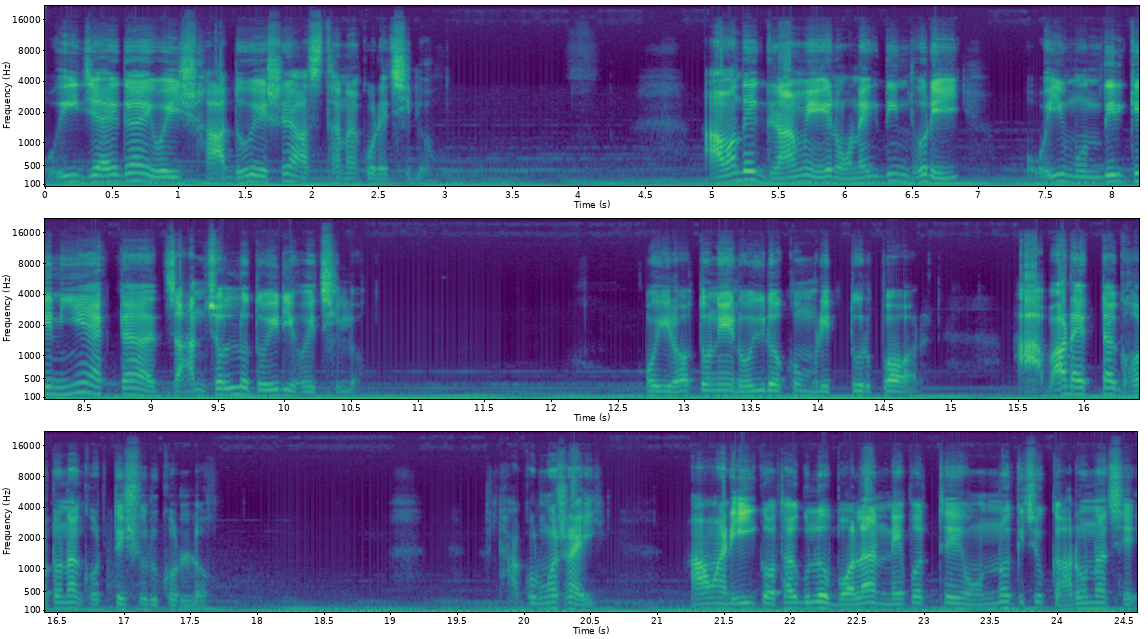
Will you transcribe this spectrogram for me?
ওই জায়গায় ওই সাধু এসে আস্থানা করেছিল। আমাদের গ্রামের অনেক দিন ধরেই ওই মন্দিরকে নিয়ে একটা চাঞ্চল্য তৈরি হয়েছিল। ওই রতনের ওই রকম মৃত্যুর পর আবার একটা ঘটনা ঘটতে শুরু করল। ঠাকুরমশাই আমার এই কথাগুলো বলার নেপথ্যে অন্য কিছু কারণ আছে।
